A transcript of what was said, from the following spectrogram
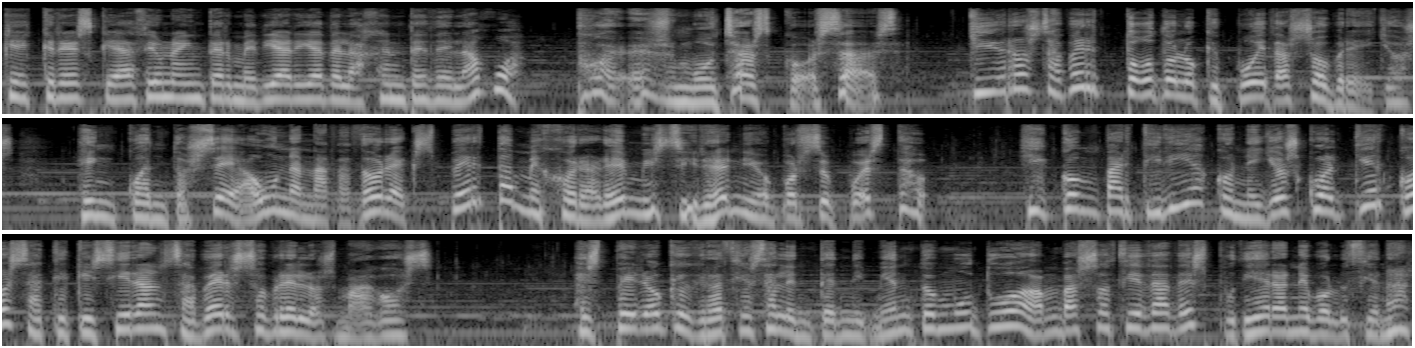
¿Qué crees que hace una intermediaria de la gente del agua? Pues muchas cosas. Quiero saber todo lo que pueda sobre ellos. En cuanto sea una nadadora experta, mejoraré mi sirenio, por supuesto. Y compartiría con ellos cualquier cosa que quisieran saber sobre los magos. Espero que gracias al entendimiento mutuo ambas sociedades pudieran evolucionar.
